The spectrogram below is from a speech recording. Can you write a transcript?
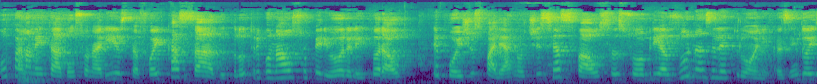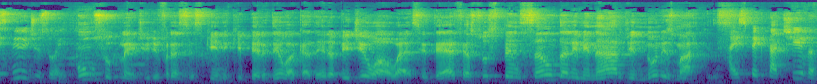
O parlamentar bolsonarista foi cassado pelo Tribunal Superior Eleitoral depois de espalhar notícias falsas sobre as urnas eletrônicas em 2018. Um suplente de Francisquini que perdeu a cadeira pediu ao STF a suspensão da liminar de Nunes Marques. A expectativa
